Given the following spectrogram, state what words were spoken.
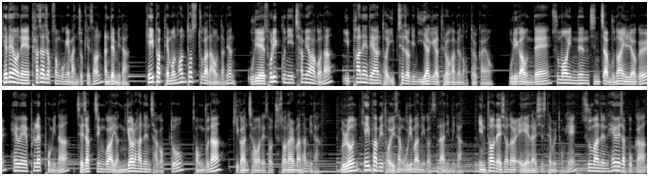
캐대헌의 타자적 성공에 만족해선 안 됩니다. K-팝 데몬 헌터스2가 나온다면 우리의 소리꾼이 참여하거나 이 판에 대한 더 입체적인 이야기가 들어가면 어떨까요? 우리 가운데 숨어 있는 진짜 문화 인력을 해외 플랫폼이나 제작진과 연결하는 작업도 정부나 기관 차원에서 주선할 만합니다. 물론 K-팝이 더 이상 우리만의 것은 아닙니다. 인터내셔널 A&R 시스템을 통해 수많은 해외 작곡가,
